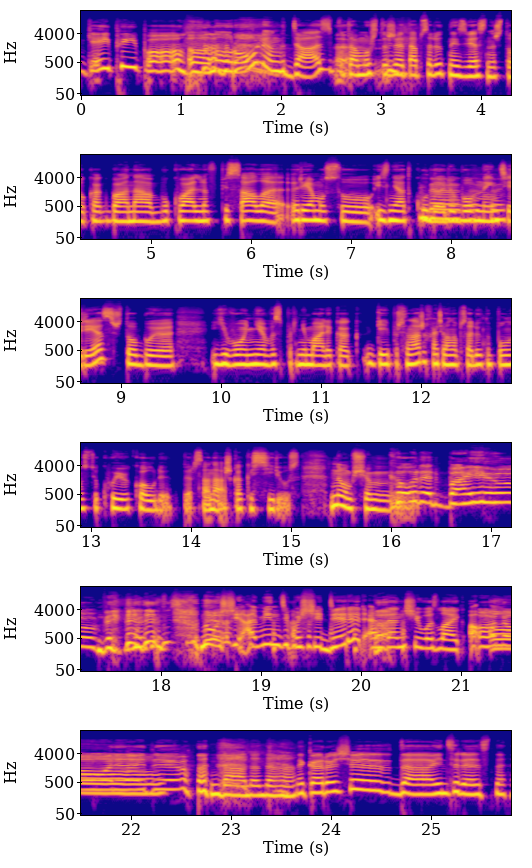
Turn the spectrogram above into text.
gay people. Uh, ну, Роулинг does, потому что же это абсолютно известно, что как бы она буквально вписала Ремусу из ниоткуда да, любовный да, интерес, чтобы его не воспринимали как гей-персонажа, хотя он абсолютно полностью queer-coded персонаж, как и Сириус. Ну, в общем... Coded by you, bitch. ну, she, I mean, типа, she did it, and then she was like, oh, oh no, what did I do? Да, да, да. Ну, короче, да, интересно.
